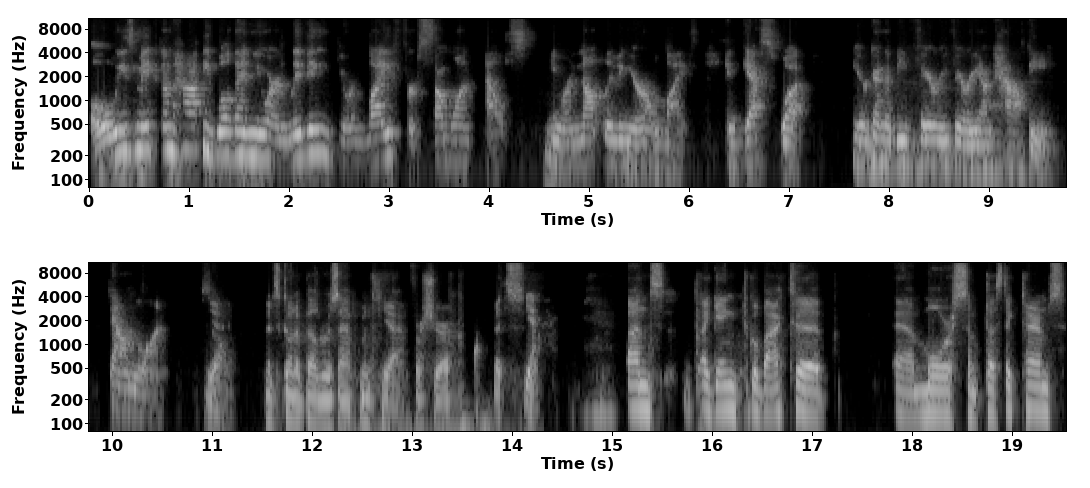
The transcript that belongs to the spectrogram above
always make them happy, well, then you are living your life for someone else. You are not living your own life. And guess what? You're going to be very, very unhappy down the line. So. Yeah. It's going to build resentment. Yeah, for sure. It's, yeah and again, to go back to uh, more simplistic terms,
